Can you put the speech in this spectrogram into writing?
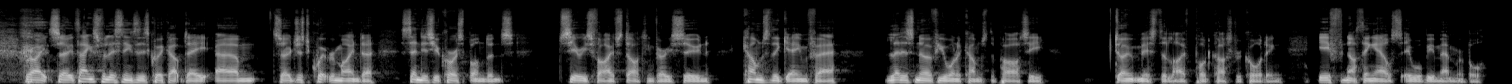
right. So thanks for listening to this quick update. Um, so just a quick reminder send us your correspondence. Series 5 starting very soon. Come to the game fair. Let us know if you want to come to the party. Don't miss the live podcast recording. If nothing else, it will be memorable.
